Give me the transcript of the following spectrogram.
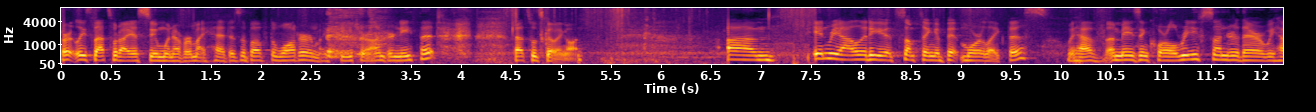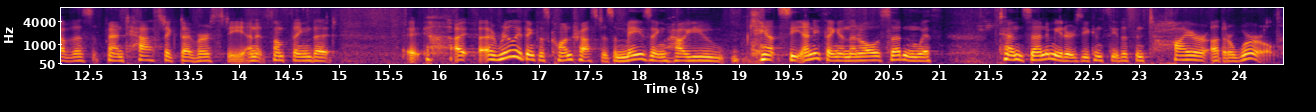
Or at least that's what I assume whenever my head is above the water and my feet are underneath it. That's what's going on. Um, in reality, it's something a bit more like this. We have amazing coral reefs under there. We have this fantastic diversity, and it's something that I, I, really think this contrast is amazing how you can't see anything, and then all of a sudden, with 10 centimeters, you can see this entire other world.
